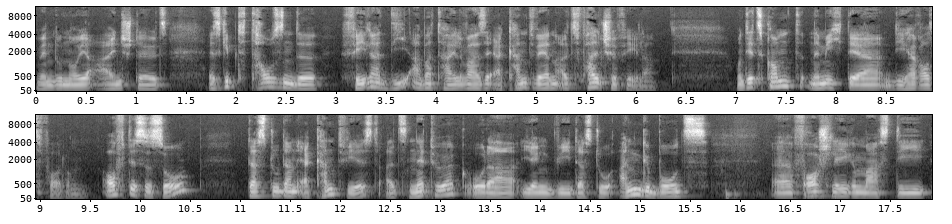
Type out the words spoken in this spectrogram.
wenn du neue einstellst. Es gibt tausende Fehler, die aber teilweise erkannt werden als falsche Fehler. Und jetzt kommt nämlich der, die Herausforderung. Oft ist es so, dass du dann erkannt wirst als Network oder irgendwie, dass du Angebotsvorschläge äh, machst, die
